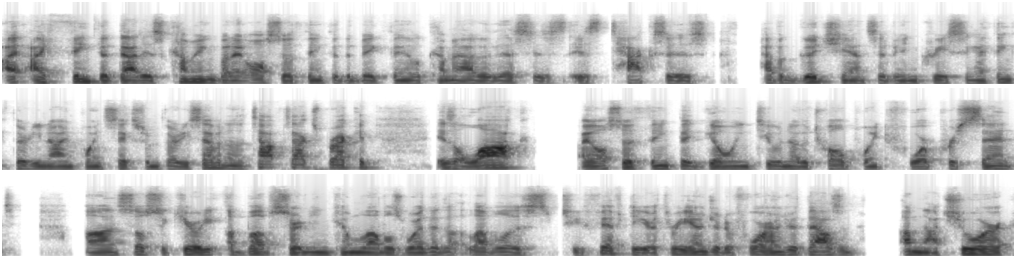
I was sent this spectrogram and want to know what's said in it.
I, I, think that that is coming, but I also think that the big thing that'll come out of this is is taxes have a good chance of increasing. I think 39.6 from 37 on the top tax bracket is a lock. I also think that going to another 12.4 percent on Social Security above certain income levels, whether the level is 250 or 300 or 400,000. I'm not sure,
